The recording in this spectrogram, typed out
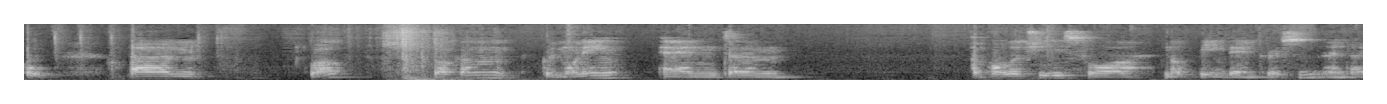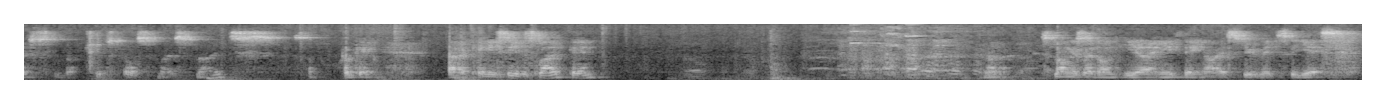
Cool. Um, well, welcome, good morning, and um, apologies for not being there in person, and I just lost my slides. So, okay, uh, can you see the slide, Ken? No. As long as I don't hear anything, I assume it's a yes.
